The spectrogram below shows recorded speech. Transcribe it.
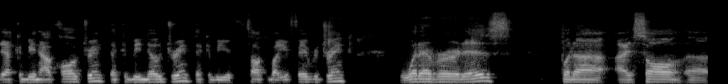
That could be an alcoholic drink. That could be no drink. That could be your, talk about your favorite drink, whatever it is. But uh, I saw uh,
